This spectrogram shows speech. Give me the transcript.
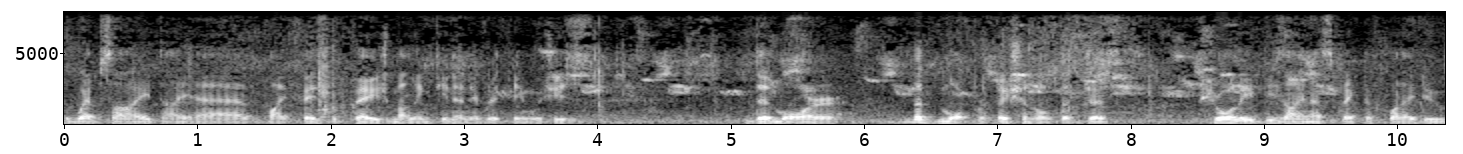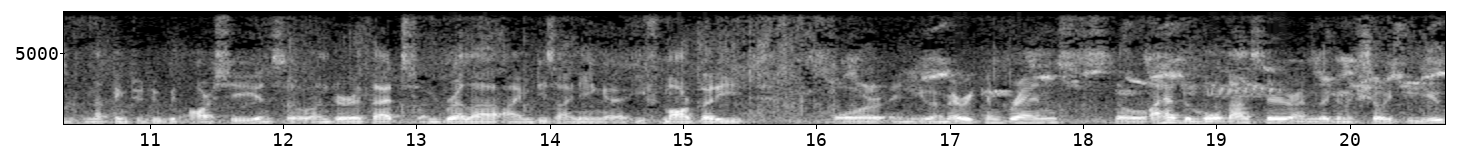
the website, I have my Facebook page, my LinkedIn, and everything, which is the more, not more professional, but just purely design aspect of what I do, nothing to do with RC. And so under that umbrella, I'm designing a IFMAR buddy for a new American brand. So I have the mold downstairs. I'm not going to show it to you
